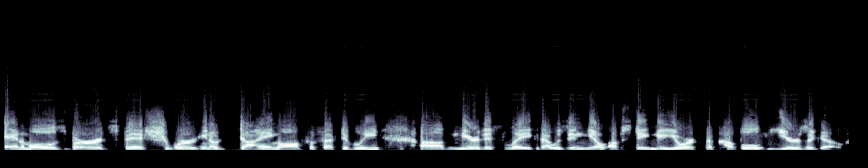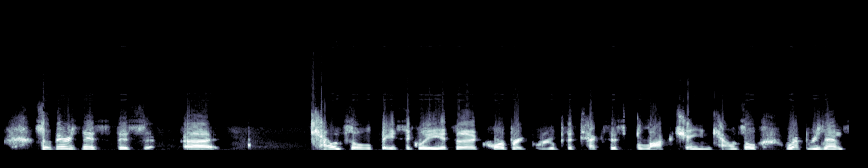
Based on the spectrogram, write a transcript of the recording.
animals, birds, fish were, you know, dying off effectively uh, near this lake that was in, you know, upstate New York a couple years ago. So there's this this uh, council basically. It's a corporate group. The texas blockchain council represents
